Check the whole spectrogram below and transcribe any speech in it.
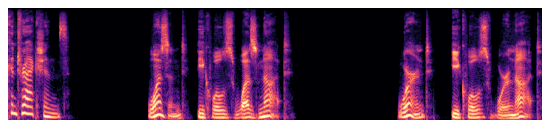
Contractions. Wasn't equals was not. Weren't equals were not.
